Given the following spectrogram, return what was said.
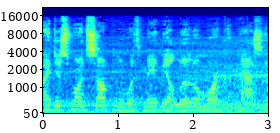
I just want something with maybe a little more capacity.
